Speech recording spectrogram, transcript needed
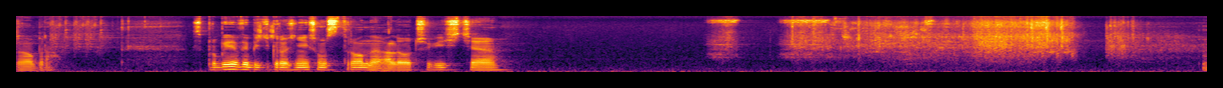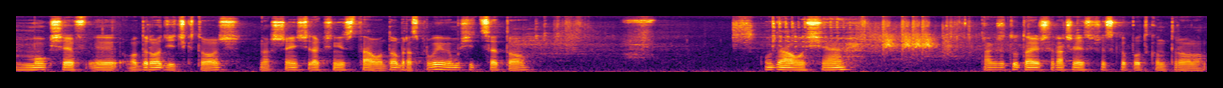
Dobra. Spróbuję wybić groźniejszą stronę, ale oczywiście mógł się y, odrodzić ktoś. Na szczęście tak się nie stało. Dobra, spróbuję wymusić Ceto. Udało się. Także tutaj już raczej jest wszystko pod kontrolą.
